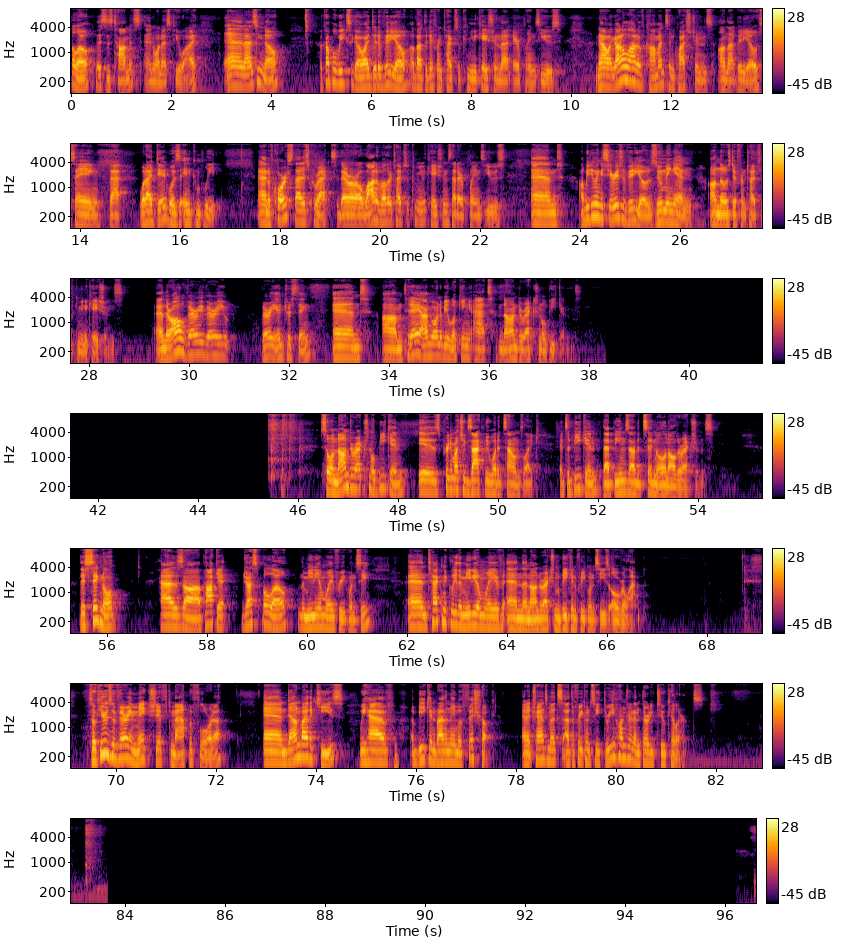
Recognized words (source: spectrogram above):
Hello, this is Thomas, N1SPY, and as you know, a couple weeks ago I did a video about the different types of communication that airplanes use. Now, I got a lot of comments and questions on that video saying that what I did was incomplete. And of course, that is correct. There are a lot of other types of communications that airplanes use, and I'll be doing a series of videos zooming in on those different types of communications. And they're all very, very, very interesting. And um, today I'm going to be looking at non-directional beacons. So a non-directional beacon is pretty much exactly what it sounds like. It's a beacon that beams out its signal in all directions. This signal has a pocket just below the medium wave frequency, and technically the medium wave and the non-directional beacon frequencies overlap. So here's a very makeshift map of Florida, and down by the Keys we have a beacon by the name of Fishhook, and it transmits at the frequency 332 kilohertz.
